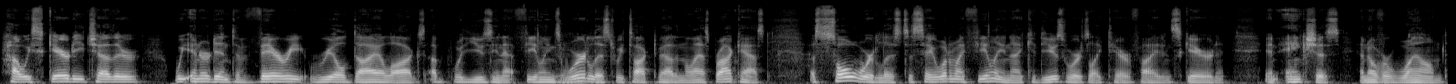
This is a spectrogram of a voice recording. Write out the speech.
how we scared each other. We entered into very real dialogues with using that feelings mm-hmm. word list we talked about in the last broadcast, a soul word list to say, what am I feeling? I could use words like terrified and scared and, and anxious and overwhelmed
